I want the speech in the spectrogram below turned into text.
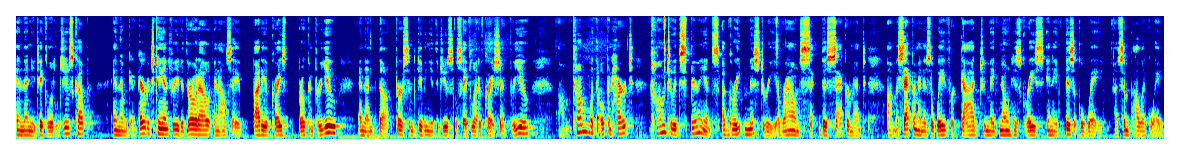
and then you take a little juice cup, and then we got garbage cans for you to throw it out, and I'll say, body of Christ broken for you, and then the person giving you the juice will say, blood of Christ shed for you. Um, come with an open heart. Come to experience a great mystery around sa- this sacrament um, a sacrament is a way for God to make known his grace in a physical way, a symbolic way.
